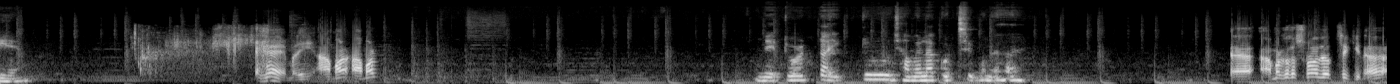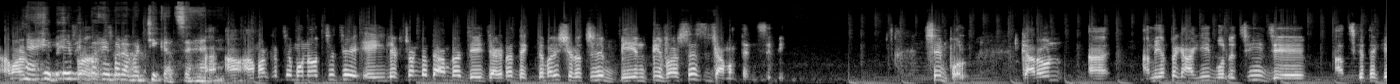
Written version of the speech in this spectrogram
নিয়ে। হ্যাঁ মানে আমার আমার নেটওয়ার্কটা একটু ঝামেলা করছে মনে হয়। আমার কথা শোনা যাচ্ছে কিনা? আমার হ্যাঁ এবার- আবার ঠিক আছে হ্যাঁ। আমার কাছে মনে হচ্ছে যে এই ইলেকশনটাতে আমরা যে জায়গাটা দেখতে পারি সেটা হচ্ছে যে BNP versus Jamaat NCP simple কারণ আমি আপনাকে আগেই বলেছি যে আজকে থেকে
